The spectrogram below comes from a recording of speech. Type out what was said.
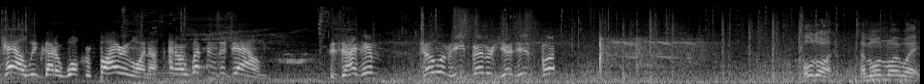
Cal, we've got a walker firing on us, and our weapons are down. Is that him? Tell him he better get his butt. Hold on, I'm on my way.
